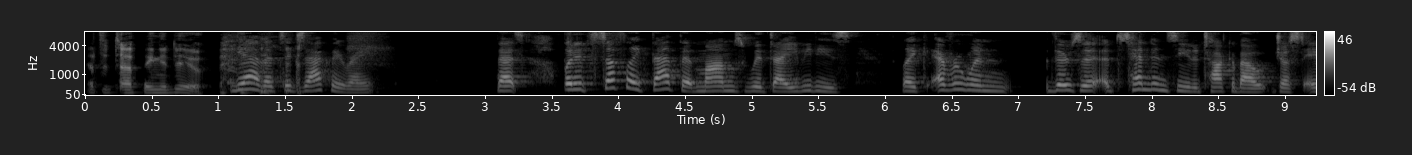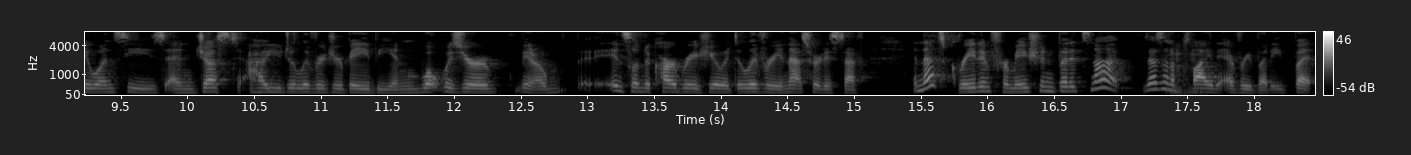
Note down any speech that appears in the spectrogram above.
that's a tough thing to do. yeah, that's exactly right. That's but it's stuff like that that moms with diabetes, like everyone there's a, a, tendency to talk about just A1Cs and just how you delivered your baby and what was your, you know, insulin to carb ratio at delivery and that sort of stuff. And that's great information, but it's not it doesn't mm-hmm. apply to everybody. But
